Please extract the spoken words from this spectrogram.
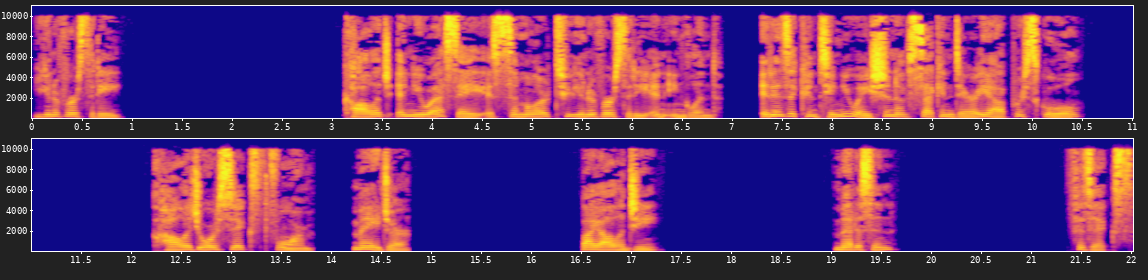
University. College in USA is similar to university in England. It is a continuation of secondary upper school, college or sixth form, major, biology, medicine, physics,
